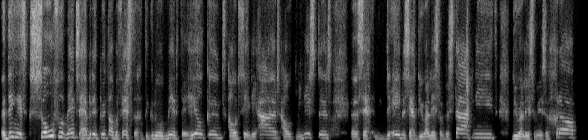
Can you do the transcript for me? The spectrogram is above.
het ding is, zoveel mensen hebben dit punt al bevestigd. Ik bedoel, Meerte Hilkens, oud-CDA'ers, oud-ministers. eh, zeg, de ene zegt dualisme bestaat niet, dualisme is een grap,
